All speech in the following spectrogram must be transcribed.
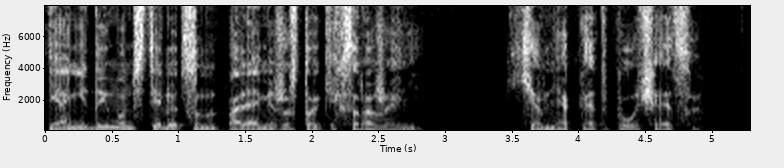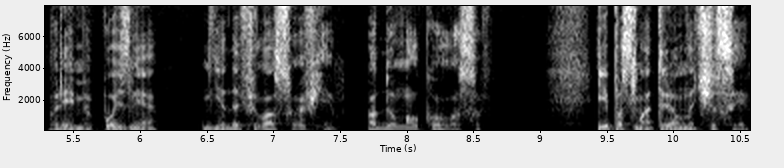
и они дымом стелются над полями жестоких сражений. Херня какая-то получается. Время позднее, не до философии, подумал Колосов. И посмотрел на часы.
